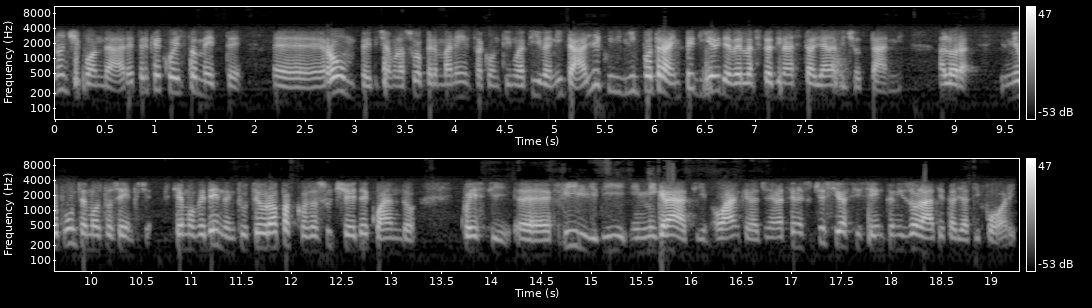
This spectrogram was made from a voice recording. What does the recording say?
non ci può andare perché questo mette, eh, rompe diciamo, la sua permanenza continuativa in Italia e quindi gli potrà impedire di avere la cittadinanza italiana a 18 anni. Allora, il mio punto è molto semplice. Stiamo vedendo in tutta Europa cosa succede quando questi eh, figli di immigrati o anche la generazione successiva si sentono isolati e tagliati fuori.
